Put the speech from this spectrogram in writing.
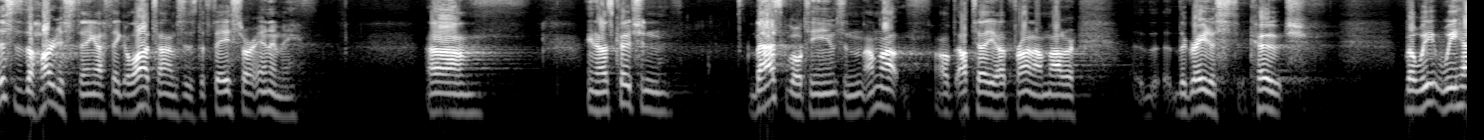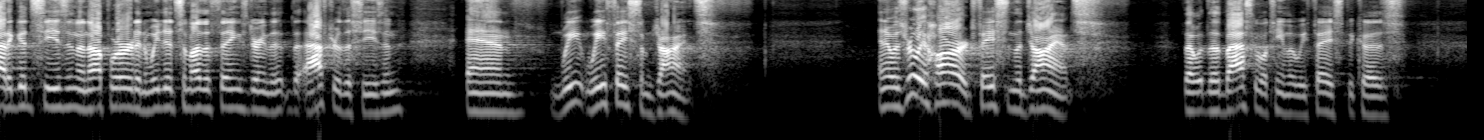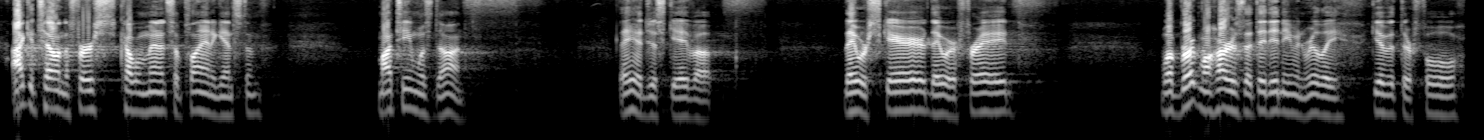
This is the hardest thing, I think, a lot of times, is to face our enemy. Um, you know, I was coaching basketball teams, and I'm not, I'll, I'll tell you up front, I'm not a, the greatest coach. But we, we had a good season and upward, and we did some other things during the, the after the season, and we, we faced some giants. And it was really hard facing the giants, the, the basketball team that we faced, because I could tell in the first couple minutes of playing against them, my team was done. They had just gave up. They were scared, they were afraid. What broke my heart is that they didn't even really give it their full,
